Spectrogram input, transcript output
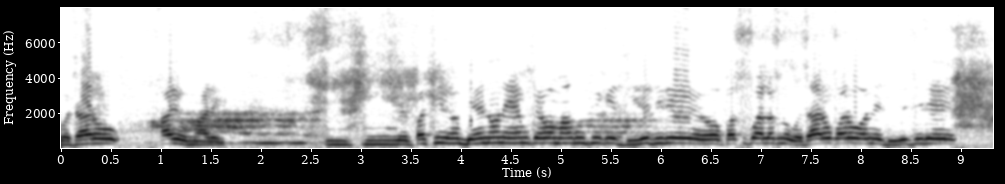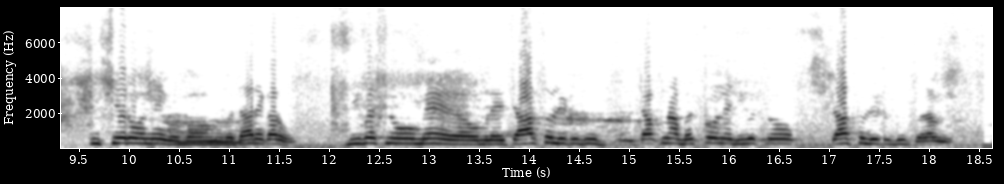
વધારો આવ્યો મારે. પછી બહેનોને એમ કહેવા માંગુ છું કે ધીરે ધીરે પશુપાલકનો વધારો કરો અને ધીરે ધીરે ઉછેરો અને વધારે કરો. દિવસનું મેં હમણાં ચારસો લીટર દૂધ ટકના બસો ને દિવસનો ચારસો લીટર દૂધ ભરાવ્યું.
